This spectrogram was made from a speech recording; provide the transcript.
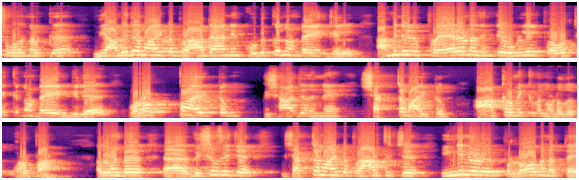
സുഖങ്ങൾക്ക് നീ അമിതമായിട്ട് പ്രാധാന്യം കൊടുക്കുന്നുണ്ടെങ്കിൽ അങ്ങനെ ഒരു പ്രേരണ നിന്റെ ഉള്ളിൽ പ്രവർത്തിക്കുന്നുണ്ടെങ്കിൽ ഉറപ്പായിട്ടും പിശാജ് നിന്നെ ശക്തമായിട്ടും ആക്രമിക്കുമെന്നുള്ളത് ഉറപ്പാണ്. അതുകൊണ്ട് വിശ്വസിച്ച് ശക്തമായിട്ട് പ്രാർത്ഥിച്ച് ഇങ്ങനെയുള്ള പ്രലോഭനത്തെ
